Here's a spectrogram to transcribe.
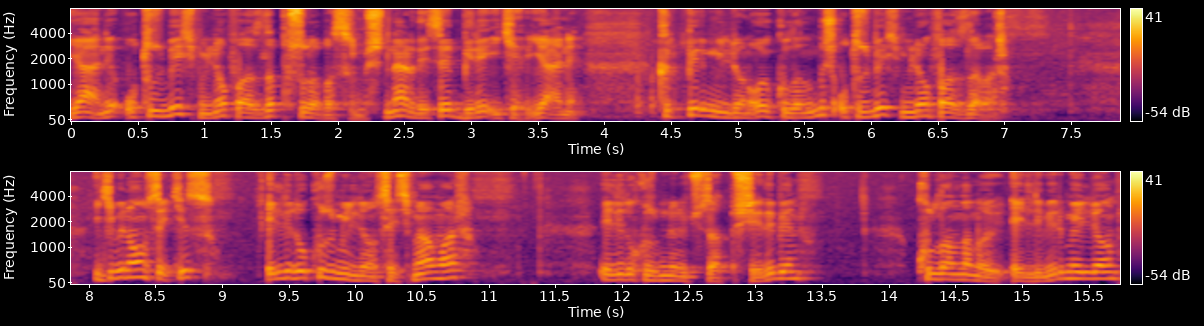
Yani 35 milyon fazla pusula basılmış. Neredeyse 1'e 2. Yani 41 milyon oy kullanılmış, 35 milyon fazla var. 2018 59 milyon seçmen var. 59 milyon 367 bin. Kullanılan oy 51 milyon.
